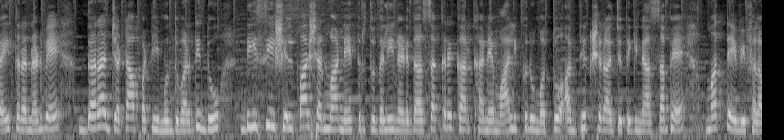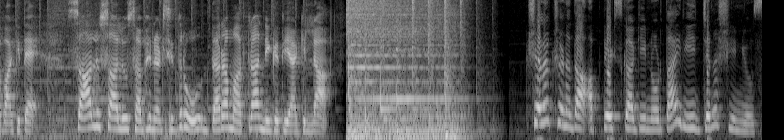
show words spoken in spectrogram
ರೈತರ ನಡುವೆ ದರ ಜಟಾಪಟಿ ಮುಂದುವರೆದಿದ್ದು, ಡಿಸಿ ಶಿಲ್ಪಾ ಶರ್ಮಾ ನೇತೃತ್ವದಲ್ಲಿ ನಡೆದ ಸಕ್ಕರೆ ಕಾರ್ಖಾನೆ ಮಾಲೀಕರು ಮತ್ತು ಅಧ್ಯಕ್ಷರ ಜೊತೆಗಿನ ಸಭೆ ಮತ್ತೆ ವಿಫಲವಾಗಿದೆ. ಸಾಲು ಸಾಲು ಸಭೆ ನಡೆಸಿದರೂ ದರ ಮಾತ್ರ ನಿಗದಿಯಾಗಿಲ್ಲ. ಕ್ಷಣ ಕ್ಷಣದ ಅಪ್ಡೇಟ್ಸ್ಗಾಗಿ ನೋಡ್ತಾ ಇರಿ ಜನಶ್ರೀ ನ್ಯೂಸ್.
